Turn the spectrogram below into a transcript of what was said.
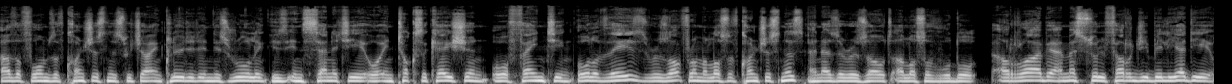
other forms of consciousness which are included in this ruling is insanity or intoxication or fainting. All of these result from a loss of consciousness and as a result a loss of wudu. الرابع مس الفرج باليد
